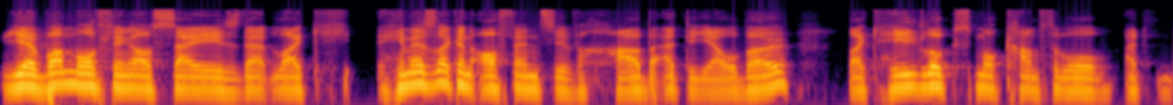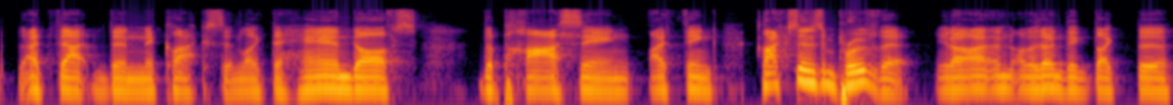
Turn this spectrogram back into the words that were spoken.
Yeah, one more thing I'll say is that like him as like an offensive hub at the elbow, like he looks more comfortable at at that than Nick Claxton. Like the handoffs, the passing, I think Claxton's improved there. You know, and I don't think like the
